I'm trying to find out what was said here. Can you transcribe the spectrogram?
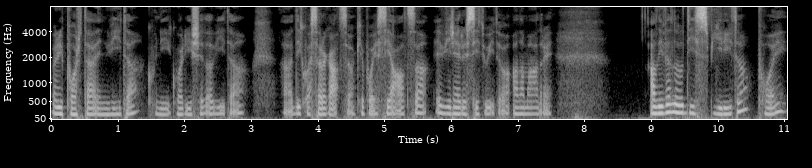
riporta in vita, quindi guarisce la vita uh, di questo ragazzo che poi si alza e viene restituito alla madre. A livello di spirito, poi,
